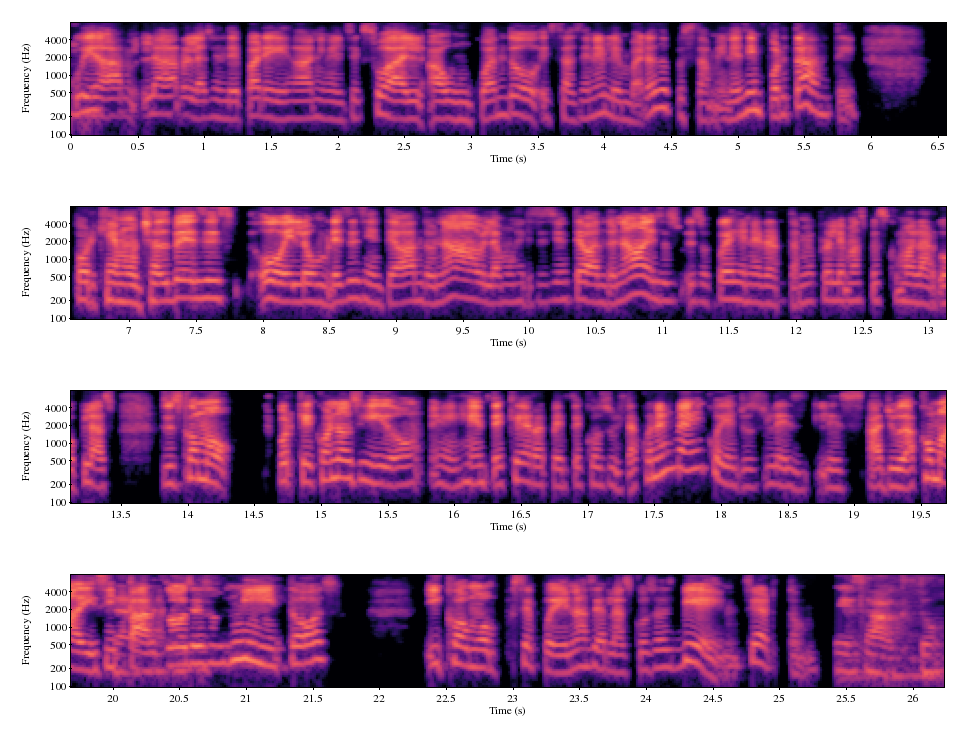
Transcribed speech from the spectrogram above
cuidar la relación de pareja a nivel sexual, aun cuando estás en el embarazo, pues también es importante porque muchas veces o el hombre se siente abandonado, o la mujer se siente abandonada, eso, eso puede generar también problemas pues como a largo plazo. Entonces, como porque he conocido eh, gente que de repente consulta con el médico y ellos les, les ayuda como a disipar todos esos mitos y cómo se pueden hacer las cosas bien, ¿cierto? Exacto.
